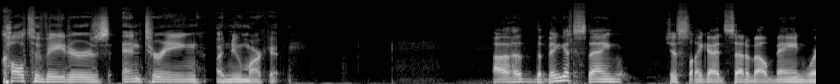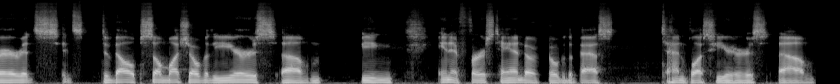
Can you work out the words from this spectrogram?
cultivators entering a new market? Uh, the biggest thing just like I'd said about Maine, where it's it's developed so much over the years, um, being in it firsthand over the past ten plus years. Um,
